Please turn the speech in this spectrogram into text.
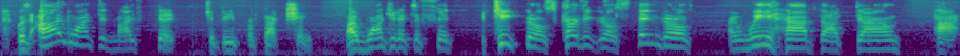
because I wanted my fit to be perfection. I wanted it to fit petite girls, curvy girls, thin girls, and we have that down pat.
